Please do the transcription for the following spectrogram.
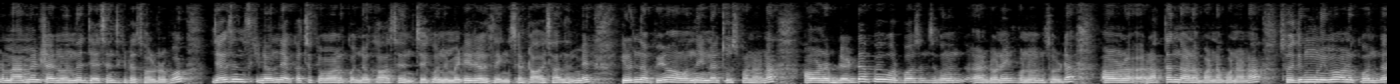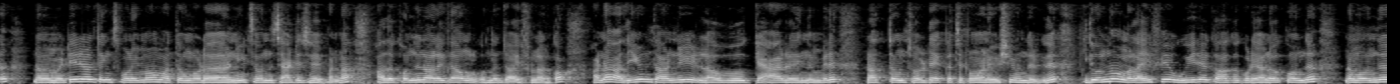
நம்ம ஹாமில்டன் வந்து ஜேசன்ஸ் கிட்ட சொல்கிறப்போ ஜேசன்ஸ் கிட்ட வந்து எக்கச்சக்கமான கொஞ்சம் காசு இருந்துச்சு கொஞ்சம் மெட்டீரியல் திங்ஸ் டாய்ஸ் அந்த மாதிரி இருந்தப்பையும் அவன் வந்து என்ன சூஸ் பண்ணான்னா அவனோட பிளட்டை போய் ஒரு பர்சன்ஸுக்கு வந்து டொனேட் பண்ணணும்னு சொல்லிட்டு அவனோட ரத்தம் தானம் பண்ண போனானா. ஸோ இது மூலிமா அவனுக்கு வந்து நம்ம மெட்டீரியல் திங்ஸ் மூலிமா மற்றவங்களோட நீட்ஸை வந்து சாட்டிஸ்ஃபை பண்ணால் அது கொஞ்ச நாளைக்கு தான் அவங்களுக்கு வந்து ஜாய்ஃபுல்லாக இருக்கும். ஆனால் அதையும் தாண்டி லவ் கேரு இந்தமாரி ரத்தம்னு சொல்லிட்டு எக்கச்சக்கமான விஷயம் வந்து இருக்குது. இது வந்து அவங்க லைஃபே உயிரை காக்கக்கூடிய அளவுக்கு வந்து நம்ம வந்து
